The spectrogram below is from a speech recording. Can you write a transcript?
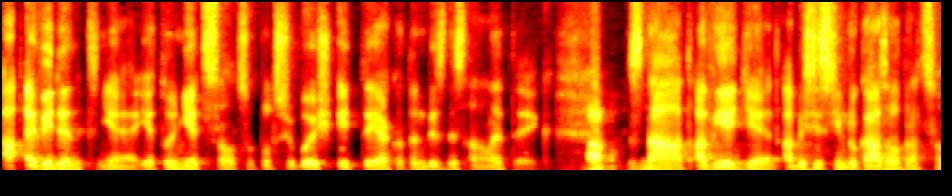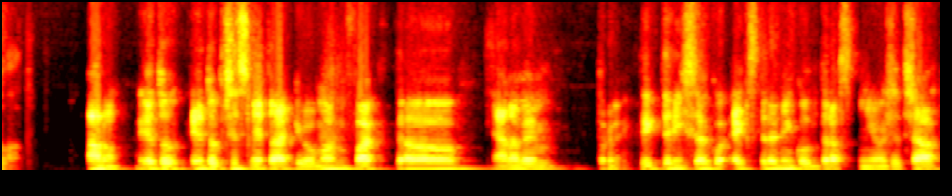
A evidentně je to něco, co potřebuješ i ty jako ten business analytik znát a vědět, aby si s tím dokázal pracovat. Ano, je to, je to přesně tak, jo. Mám fakt, uh, já nevím, projekty, které jsou jako extrémně kontrastní, jo? že třeba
